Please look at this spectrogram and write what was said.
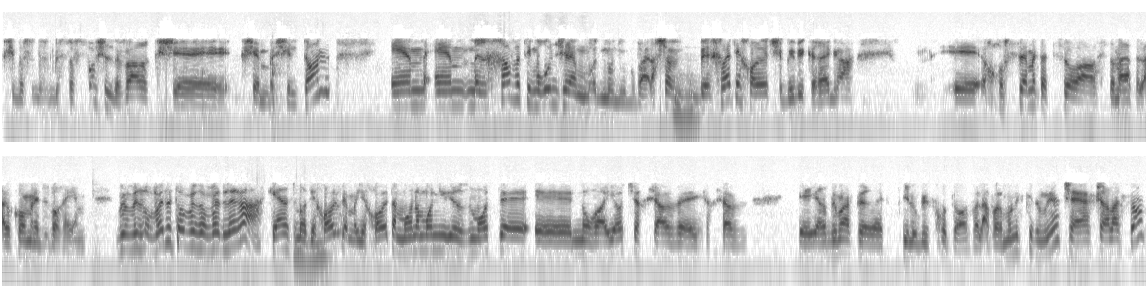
שבסופו של דבר, כש, כשהם בשלטון, הם, הם, מרחב התמרון שלהם מאוד מאוד מוגבל. עכשיו, mm-hmm. בהחלט יכול להיות שביבי כרגע אה, חוסם את הצוהר, זאת אומרת, על, כל מיני דברים. וזה עובד לטוב וזה עובד לרע, כן? זאת אומרת, יכול להיות, יכול להיות המון המון יוזמות אה, אה, נוראיות שעכשיו, אה, שעכשיו אה, ירדו מהפרק, כאילו, בזכותו, אבל, אבל המון התקדמויות שהיה אפשר לעשות.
